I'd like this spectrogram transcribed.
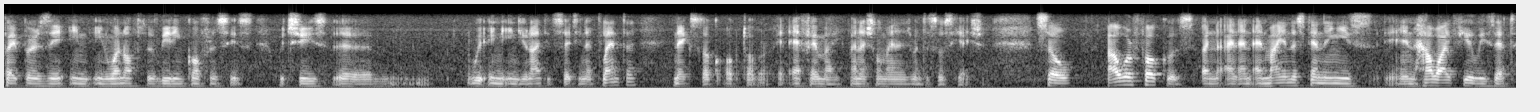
papers in, in one of the leading conferences which is um, in, in the United States in Atlanta next October at FMA Financial Management Association. So our focus and, and, and my understanding is and how I feel is that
